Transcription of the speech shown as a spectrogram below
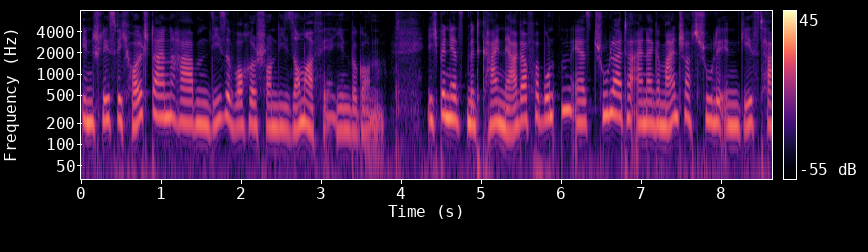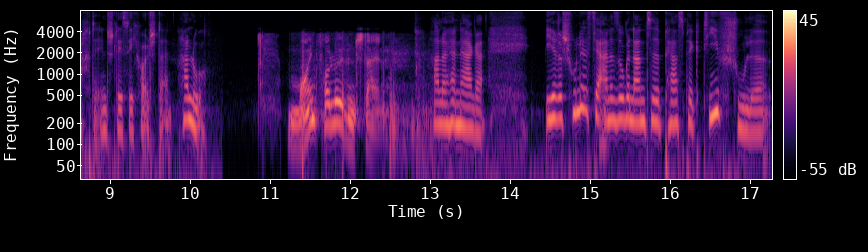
In Schleswig-Holstein haben diese Woche schon die Sommerferien begonnen. Ich bin jetzt mit Kai Nerger verbunden. Er ist Schulleiter einer Gemeinschaftsschule in Geesthachte in Schleswig-Holstein. Hallo. Moin, Frau Löwenstein. Hallo, Herr Nerger. Ihre Schule ist ja eine sogenannte Perspektivschule.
